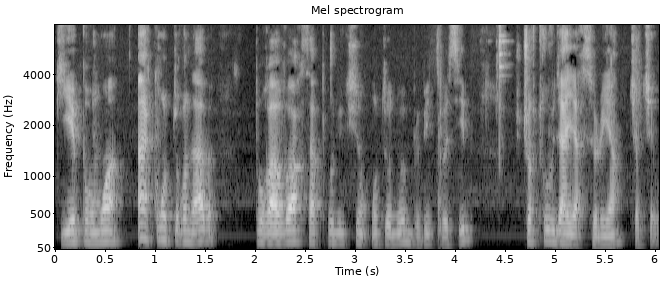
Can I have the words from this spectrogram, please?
qui est pour moi incontournable pour avoir sa production autonome le plus vite possible. Je te retrouve derrière ce lien. Ciao, ciao.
